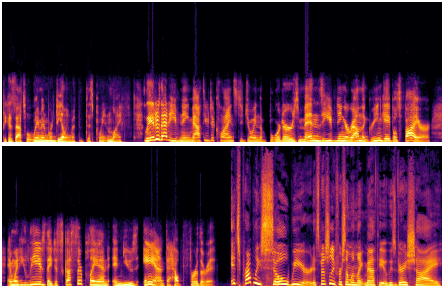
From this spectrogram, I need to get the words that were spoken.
because that's what women were dealing with at this point in life. Later that evening, Matthew declines to join the boarders' men's evening around the Green Gables fire. And when he leaves, they discuss their plan and use Anne to help further it. It's probably so weird, especially for someone like Matthew who's very shy,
